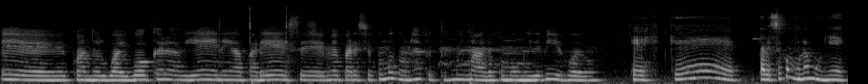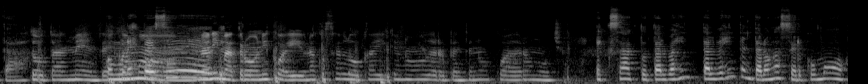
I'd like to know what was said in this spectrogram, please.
Eh, cuando el White Walker viene, aparece. Me pareció como que unos efectos muy malos, como muy de videojuego. Es que parece como una muñeca. Totalmente. Como es una como especie de- un animatrónico ahí, una cosa loca ahí que no, de repente no cuadra mucho. Exacto, tal vez, tal vez intentaron hacer como,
